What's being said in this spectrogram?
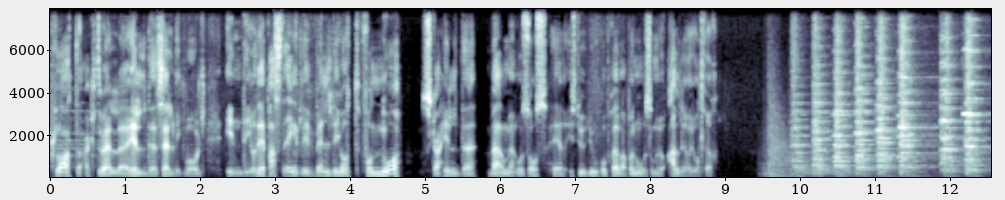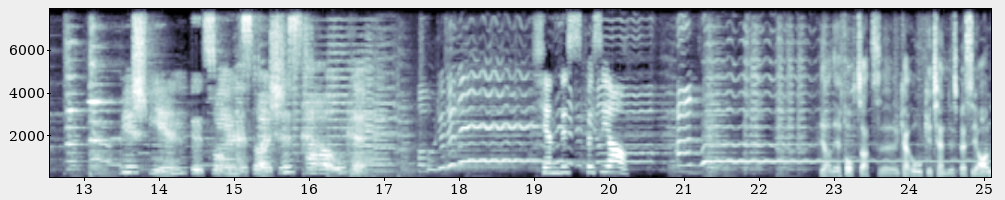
Plateaktuelle Hilde Selvik-Våg Indie. Og det passet egentlig veldig godt, for nå skal Hilde være med hos oss her i studio og prøve på noe som hun aldri har gjort før. Wir spielen gezwungenes deutsches Karaoke. Kjendisspesial. Ja, det er fortsatt eh, karaoke kjendis-spesial.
